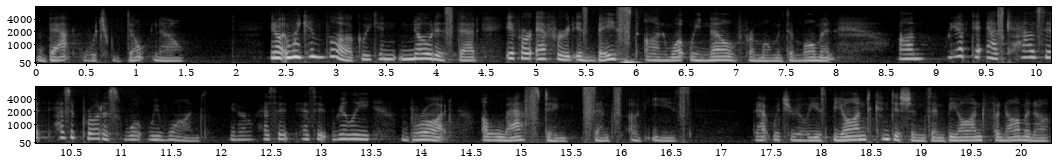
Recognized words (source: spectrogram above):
that which we don't know. You know, and we can look, we can notice that if our effort is based on what we know from moment to moment, um, we have to ask, has it, has it brought us what we want? You know, has it, has it really brought a lasting sense of ease? That which really is beyond conditions and beyond phenomena.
